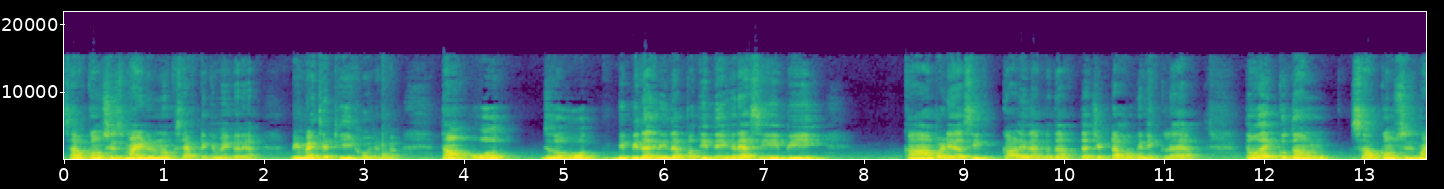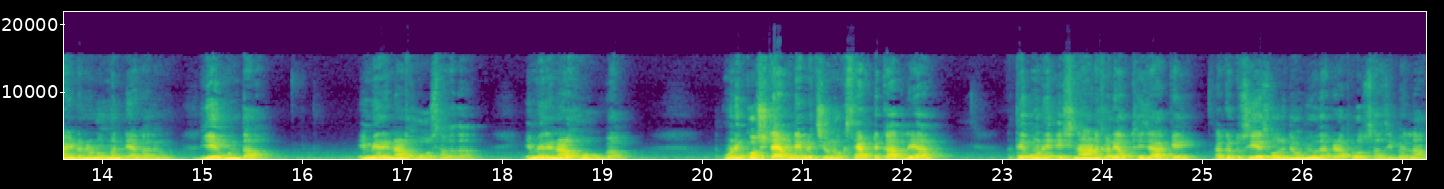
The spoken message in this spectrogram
ਸਬਕੌਂਸ਼ੀਅਸ ਮਾਈਂਡ ਨੂੰ ਐਕਸੈਪਟ ਕਿਵੇਂ ਕਰਿਆ? ਵੀ ਮੈਂ ਇੱਥੇ ਠੀਕ ਹੋ ਜਾਊਂਗਾ। ਤਾਂ ਉਹ ਜਦੋਂ ਉਹ ਬੀਬੀ ਰਜਨੀ ਦਾ ਪਤੀ ਦੇਖ ਰਿਹਾ ਸੀ ਵੀ ਕਾਂ ਬੜਿਆ ਸੀ ਕਾਲੇ ਰੰਗ ਦਾ, ਤਾਂ ਚਿੱਟਾ ਹੋ ਕੇ ਨਿਕਲਿਆ ਆ ਤਾਂ ਉਹਦਾ ਇੱਕਦਮ ਸਬਕੌਂਸ਼ੀਅਸ ਮਾਈਂਡ ਨੇ ਉਹਨੂੰ ਮੰਨਿਆ ਗੱਲ ਨੂੰ ਵੀ ਇਹ ਹੁੰਦਾ। ਇਹ ਮੇਰੇ ਨਾਲ ਹੋ ਸਕਦਾ। ਇਹ ਮੇਰੇ ਨਾਲ ਹੋਊਗਾ। ਉਹਨੇ ਕੁਝ ਟਾਈਮ ਦੇ ਵਿੱਚ ਹੀ ਉਹਨੂੰ ਐਕਸੈਪਟ ਕਰ ਲਿਆ। ਅਤੇ ਉਹਨੇ ਇਸ਼ਨਾਨ ਕਰਿਆ ਉੱਥੇ ਜਾ ਕੇ। ਅਗਰ ਤੁਸੀਂ ਇਹ ਸੋਚਦੇ ਹੋ ਵੀ ਉਹਦਾ ਕਿਹੜਾ ਭਰੋਸਾ ਸੀ ਪਹਿਲਾਂ,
